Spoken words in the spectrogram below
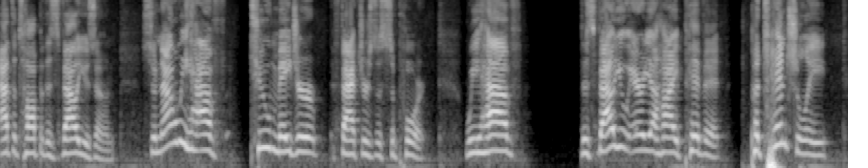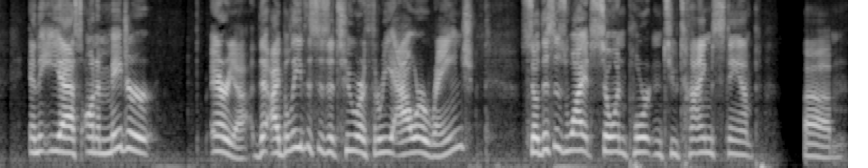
at the top of this value zone. So now we have two major factors of support. We have this value area high pivot potentially in the ES on a major area. I believe this is a two or three hour range. So this is why it's so important to timestamp um,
